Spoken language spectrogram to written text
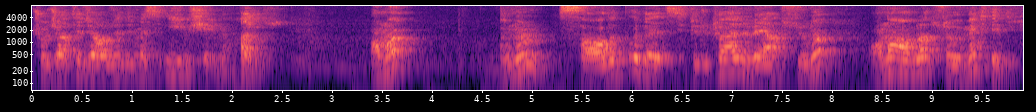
çocuğa tecavüz edilmesi iyi bir şey mi? Hayır. Ama bunun sağlıklı ve spiritüel reaksiyonu ana avrat sövmek de değil.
